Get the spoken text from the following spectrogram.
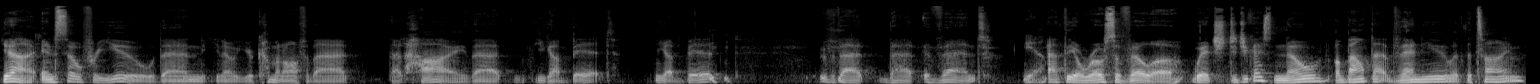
Yeah, and so for you, then you know you're coming off of that that high that you got bit. You got bit that that event Yeah. at the Alrosa Villa. Which did you guys know about that venue at the time?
